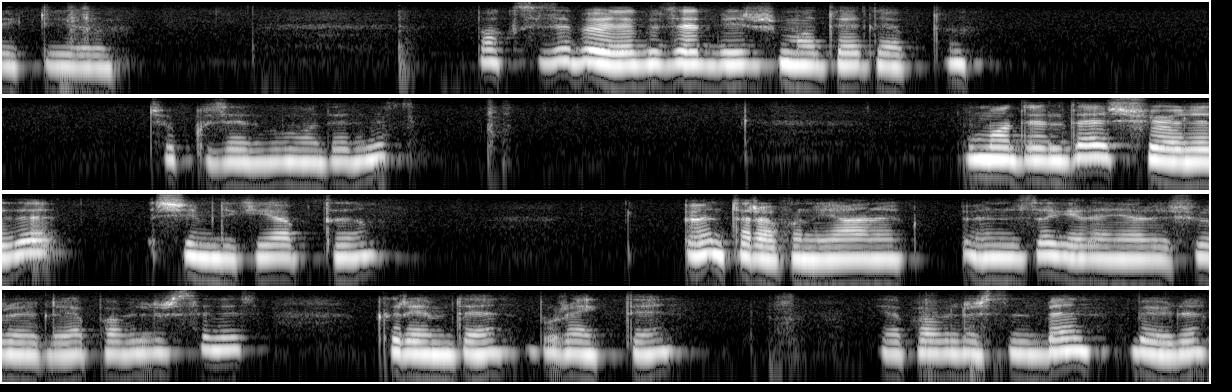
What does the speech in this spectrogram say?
Bekliyorum. Bak size böyle güzel bir model yaptım. Çok güzel bu modelimiz. Bu modelde şöyle de şimdiki yaptığım ön tarafını yani önünüze gelen yeri şurayla yapabilirsiniz. Kremden, bu renkten yapabilirsiniz. Ben böyle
